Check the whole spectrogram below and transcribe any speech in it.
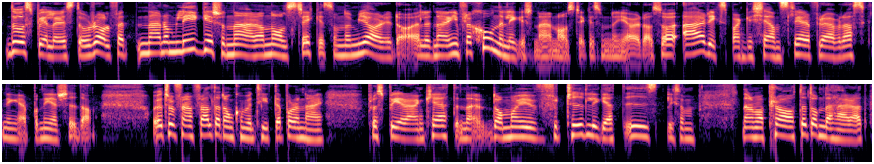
då spelar det stor roll. För att när de ligger så nära nollstrecket som de gör idag, eller när inflationen ligger så nära nollstrecket som den gör idag, så är Riksbanken känsligare för överraskningar på nedsidan. Och jag tror framförallt att de kommer titta på den här Prospera-enkäten. De har ju förtydligat i, liksom, när de har pratat om det här, att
